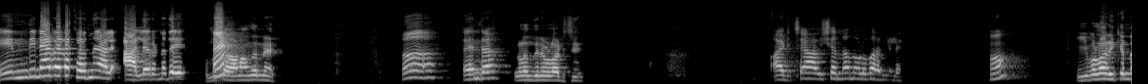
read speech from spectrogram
എന്തിനാ ഇവിടെ കിടന്ന് അല- അലറണത്? ഒന്ന് കാണാൻ തന്നെ. ആ എന്താ? നിങ്ങൾ എന്തിനാ ഇവിടെ അടിച്ച്? അടിച്ച ആവശ്യം എന്താന്നോൾ പറഞ്ഞില്ലേ? ആ? ഇവളെ അടിക്കണ്ട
